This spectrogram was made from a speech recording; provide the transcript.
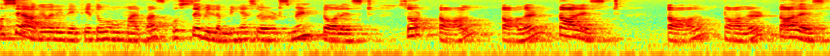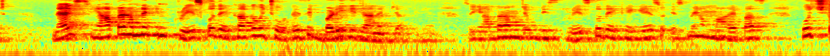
उससे आगे वाली देखें तो वो हमारे पास उससे भी लंबी है so it's mean tallest so tall taller tallest tall taller tallest next यहाँ पर हमने इंक्रीज को देखा कि वो छोटे से बड़ी की जानब जाती है। सो so, यहाँ पर हम जब डिस्क्रीज को देखेंगे सो so इसमें हमारे पास कुछ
